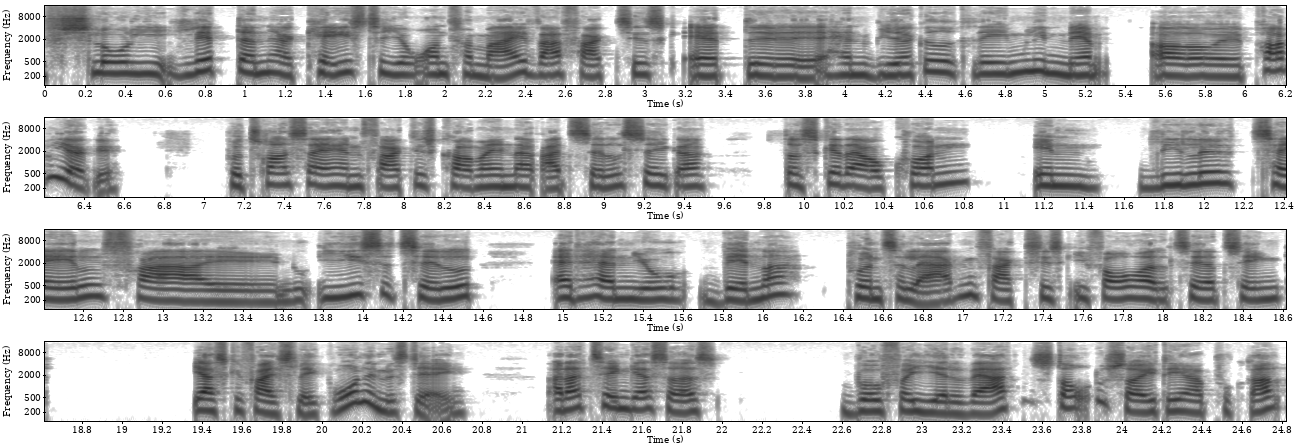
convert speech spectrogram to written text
slog lidt den her case til jorden for mig, var faktisk, at øh, han virkede rimelig nem at øh, påvirke. På trods af, at han faktisk kommer ind og er ret selvsikker, så skal der jo kun en lille tale fra øh, Louise til, at han jo vender på en tallerken faktisk i forhold til at tænke, jeg skal faktisk slet ikke bruge en investering. Og der tænker jeg så også, hvorfor i alverden står du så i det her program?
